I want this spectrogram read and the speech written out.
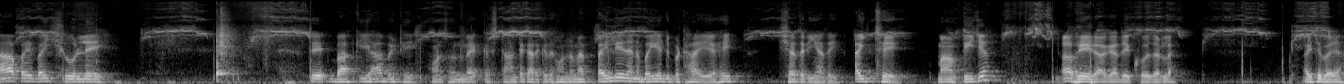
ਆ ਪਏ ਬਾਈ ਛੋਲੇ। ਤੇ ਬਾਕੀ ਆ ਬੈਠੇ। ਹੁਣ ਤੁਹਾਨੂੰ ਮੈਂ ਇੱਕ ਸਟੰਟ ਕਰਕੇ ਦਿਖਾਉਂਦਾ ਮੈਂ ਪਹਿਲੇ ਦਿਨ ਬਾਈ ਅੱਜ ਬਿਠਾਏ ਇਹ ਛਤਰੀਆਂ ਤੇ। ਇੱਥੇ ਮਾਉਂਟੀ 'ਚ। ਆ ਫੇਰ ਆ ਗਿਆ, ਦੇਖੋ ਇਧਰ ਲੈ। ਇੱਥੇ ਬਹਿ ਜਾ।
